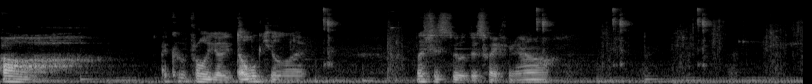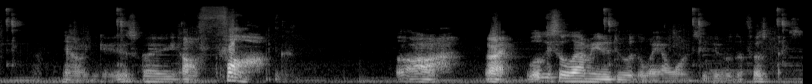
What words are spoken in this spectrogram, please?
Oh, I could probably go double kill though. Let's just do it this way for now. Now we can go this way. Oh, fuck! Ah. Alright, will this allow me to do it the way I wanted to do it in the first place?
